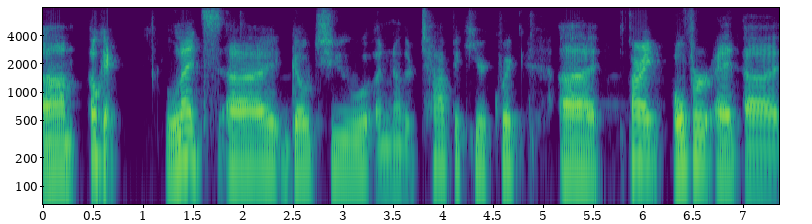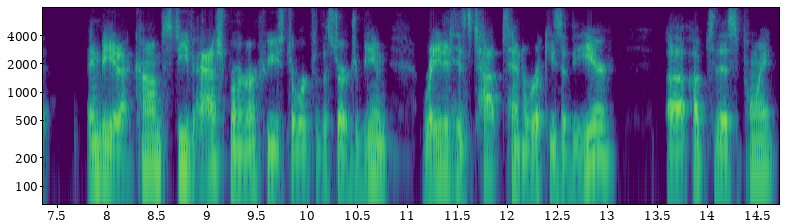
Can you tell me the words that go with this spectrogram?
Um, okay, let's uh, go to another topic here, quick. Uh, all right, over at uh, NBA.com, Steve Aschburner, who used to work for the Star Tribune, rated his top ten rookies of the year. Uh, up to this point,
